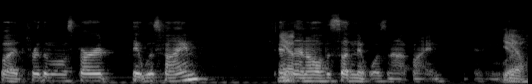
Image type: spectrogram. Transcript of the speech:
but for the most part, it was fine. And Yep. then all of a sudden, it was not fine anymore. Yeah.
